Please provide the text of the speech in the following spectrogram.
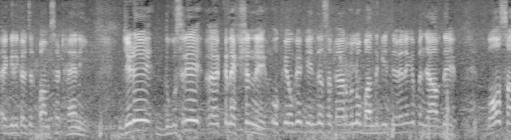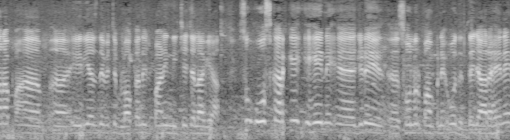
ਐਗਰੀਕਲਚਰ ਪੰਪ ਸੈਟ ਹੈ ਨਹੀਂ। ਜਿਹੜੇ ਦੂਸਰੇ ਕਨੈਕਸ਼ਨ ਨੇ ਉਹ ਕਿਉਂਕਿ ਕੇਂਦਰ ਸਰਕਾਰ ਵੱਲੋਂ ਬੰਦ ਕੀਤੇ ਹੋਏ ਨੇ ਕਿ ਪੰਜਾਬ ਦੇ ਬਹੁਤ ਸਾਰਾ ਏਰੀਆਜ਼ ਦੇ ਵਿੱਚ ਬਲਾਕਾਂ ਦੇ ਵਿੱਚ ਪਾਣੀ ਨੀਚੇ ਚਲਾ ਗਿਆ। ਸੋ ਉਸ ਕਰਕੇ ਇਹ ਨੇ ਜਿਹੜੇ ਸੋਲਰ ਪੰਪ ਨੇ, ਉਹ ਦਿੱਤੇ ਜਾ ਰਹੇ ਨੇ।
